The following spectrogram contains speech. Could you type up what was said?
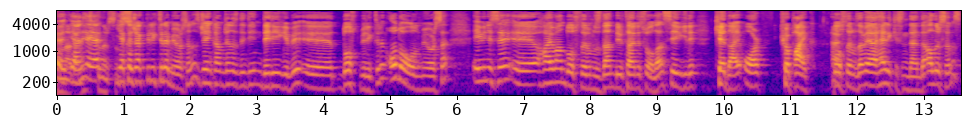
Evet yani eğer yakacak biriktiremiyorsanız Cenk amcanız dediğin dediği gibi e, dost biriktirin. O da olmuyorsa evinize e, hayvan dostlarımızdan bir tanesi olan sevgili Keday or Köpek dostlarımıza veya her ikisinden de alırsanız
